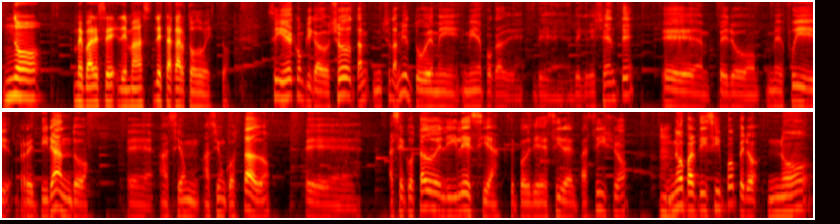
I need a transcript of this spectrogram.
no me parece de más destacar todo esto. Sí, es complicado. Yo, yo también tuve mi, época de, creyente, eh, pero me fui retirando eh, hacia, un, hacia un costado, eh, hacia el costado de la iglesia, se podría decir, del pasillo. Mm. No participo, pero no,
